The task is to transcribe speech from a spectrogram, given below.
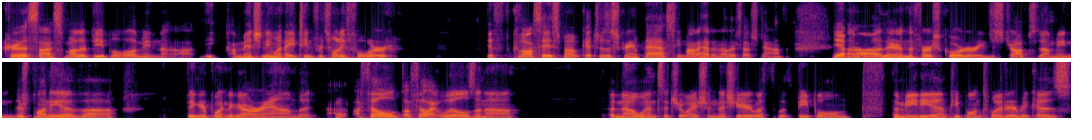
criticize some other people. I mean, uh, I mentioned he went 18 for 24. If Kavosiey Smoke catches a screen pass, he might have had another touchdown. Yep. Uh, there in the first quarter, he just drops it. I mean, there's plenty of uh, finger pointing to go around, but I, I feel I feel like Will's in a a no win situation this year with with people, the media, and people on Twitter because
